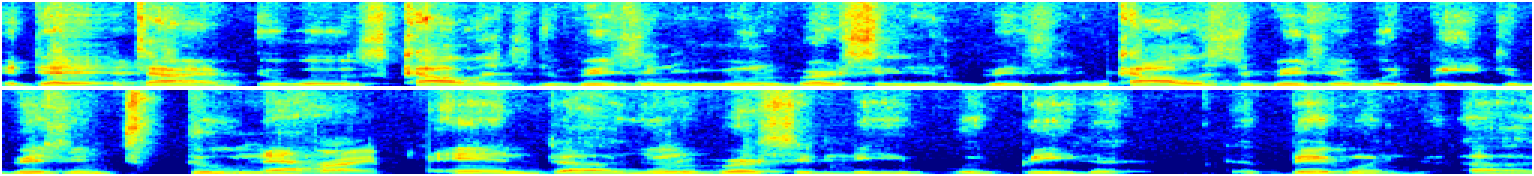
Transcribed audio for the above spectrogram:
at that time, it was college division and university division. College division would be division two now, right. and uh, university would be the the big one, uh,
